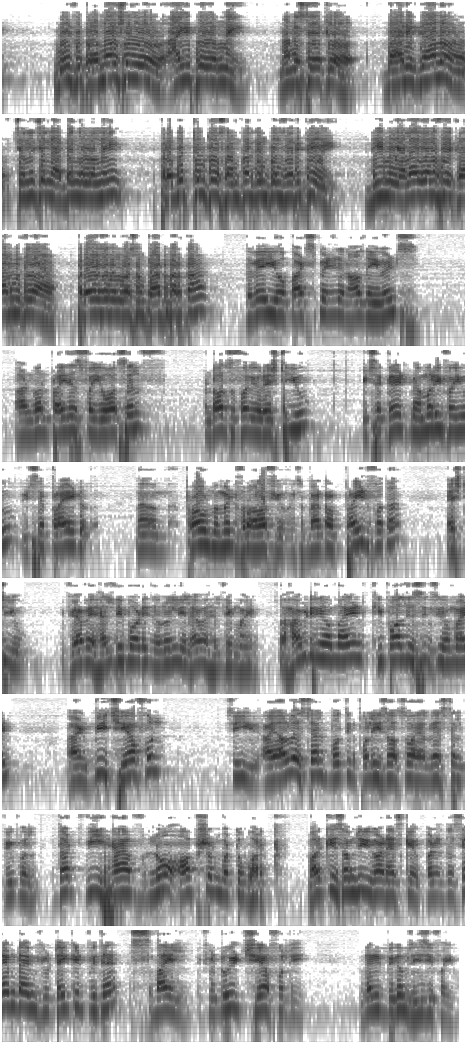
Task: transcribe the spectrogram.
మీకు ప్రమోషన్లు ఆగిపోయి ఉన్నాయి మన స్టేట్లో దానికి గాను చిన్న చిన్న అడ్డంకులు ఉన్నాయి ప్రభుత్వంతో సంప్రదింపులు జరిపి దీన్ని ఎలాగైనా కార్మికుల ప్రయోజనం కోసం పాటుపడతాం the way you participated in all the events and won prizes for yourself and also for your ST U it's a great memory for you it's a pride proud moment for all of you it's matter of pride for the ST U If you have a healthy body, then only you'll have a healthy mind. So have it in your mind, keep all these things in your mind, and See, I always tell, both in police also, I always tell people that we have no option but to work. Work is something you can't escape, but at the same time, if you take it with a smile, if you do it cheerfully, then it becomes easy for you.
